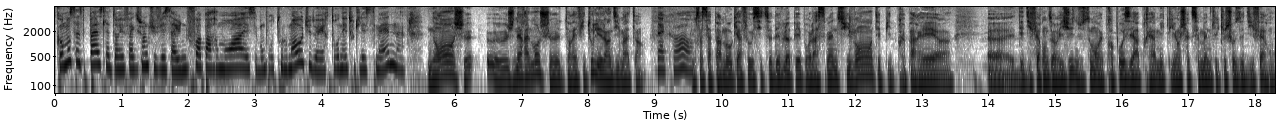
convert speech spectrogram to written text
comment ça se passe la torréfaction? Tu fais ça une fois par mois et c'est bon pour tout le mois ou tu dois y retourner toutes les semaines? Non, je, euh, généralement je torréfie tous les lundis matins. D'accord. Comme ça, ça permet au café aussi de se développer pour la semaine suivante et puis de préparer euh, euh, des différentes origines justement et proposer après à mes clients chaque semaine quelque chose de différent.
